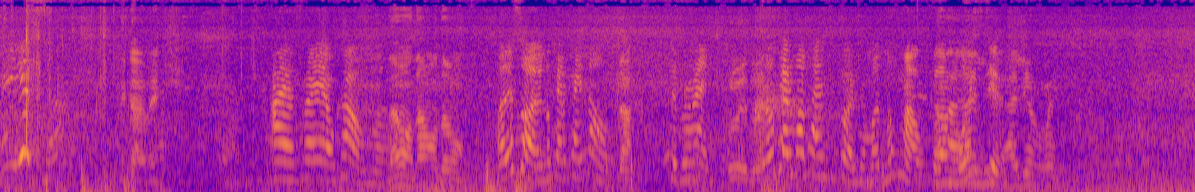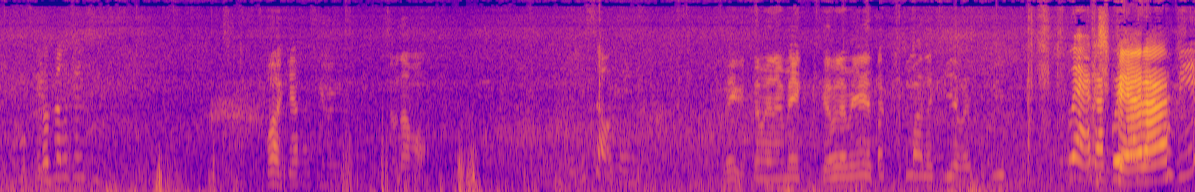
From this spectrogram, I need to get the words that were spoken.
Que isso? Vem cá, vem. Ah, Rafael, calma. Dá mão, dá mão, dá mão. Olha só, eu não quero cair não. Tá. Você promete? Prometo, Eu não quero modo hardcore, eu quero modo normal, pelo amor de Deus. ali, mãe. Eu vou pelo cantinho. Pô, aqui é facinho. Então dá a mão. Me solta, hein? Vem, a cameraman, a cameraman tá acostumada aqui, já vai subir. Ué, a Espera. Cunha vai subir?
